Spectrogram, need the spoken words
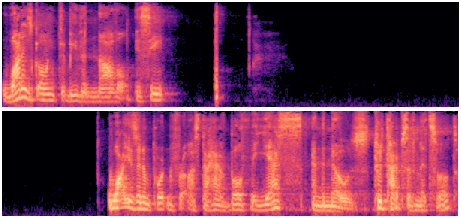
What is going to be the novel? You see, why is it important for us to have both the yes and the no's, two types of mitzvot?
